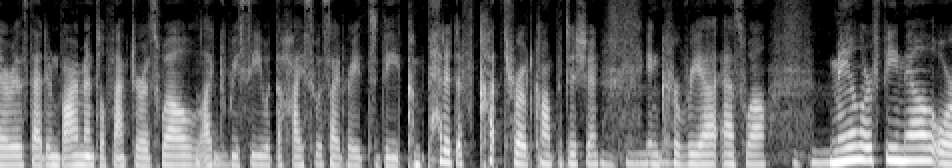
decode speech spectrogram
there is that environmental factor as well, Mm-hmm. like we see with the high suicide rates, the competitive cutthroat competition Mm-hmm. in Korea as well. Male or female or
